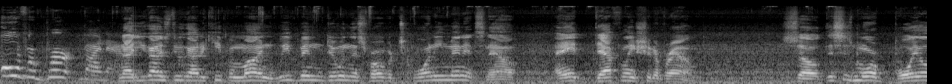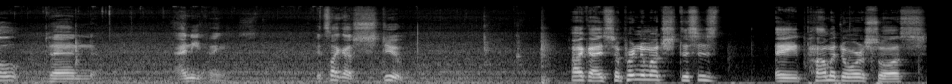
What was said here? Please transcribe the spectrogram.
overburnt by now. Now, you guys do got to keep in mind, we've been doing this for over 20 minutes now, and it definitely should have browned. So this is more boil than anything. It's like a stew. Alright guys, so pretty much this is a Pomodoro sauce.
